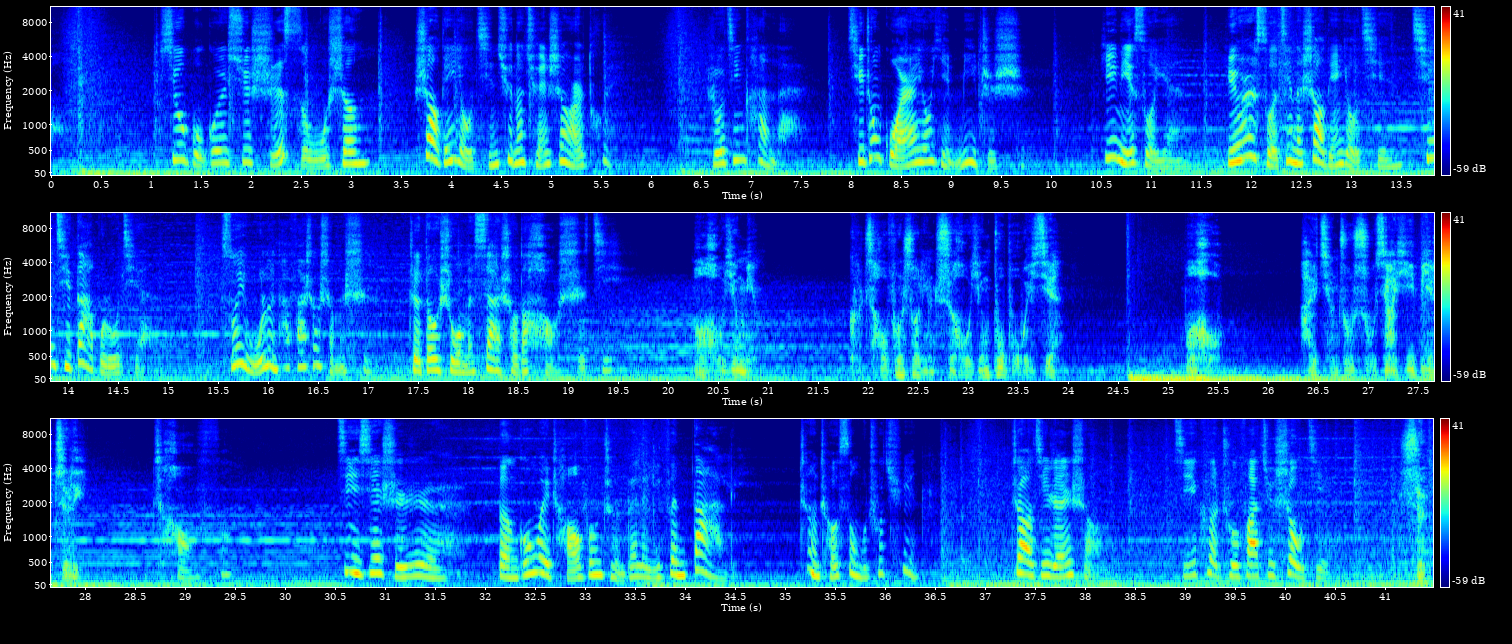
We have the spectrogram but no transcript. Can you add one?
修补归墟，十死无生，少典有情却能全身而退。如今看来，其中果然有隐秘之事。依你所言，云儿所见的少典有情，清气大不如前，所以无论他发生什么事，这都是我们下手的好时机。王后英明，可朝风率领斥候营步步为先。还请助属下一臂之力。朝风，近些时日，本宫为朝风准备了一份大礼，正愁送不出去呢。召集人手，即刻出发去兽界。是。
